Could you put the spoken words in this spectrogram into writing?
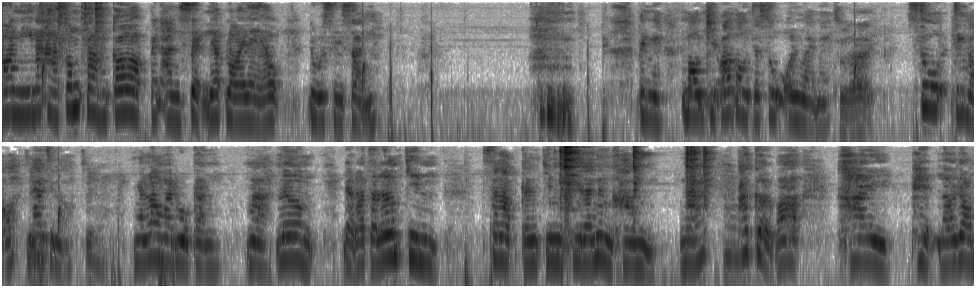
ตอนนี้นะคะ ส้มตำก็เป็นอันเสร็จเรียบร้อยแล้ว ดูสีสัน เป็นไงมองคิดว่ามองจะสู้โอนไหวไหม สู้ได้ สู้จริงเหรอจริงได้จริงเหรอ จริง งั้นเรามาดูกัน มาเริ่ม เดี๋ยวเราจะเริ่มกิน สลับกันกินทีละหนึ่งคำนะถ้าเกิดว่าใครเผ็ดแล้วยอม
